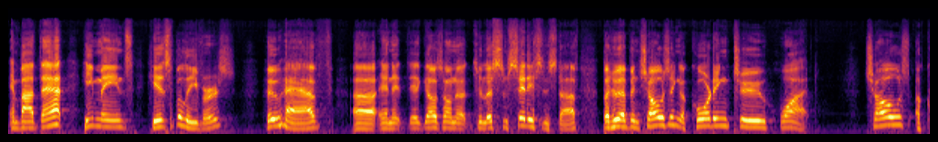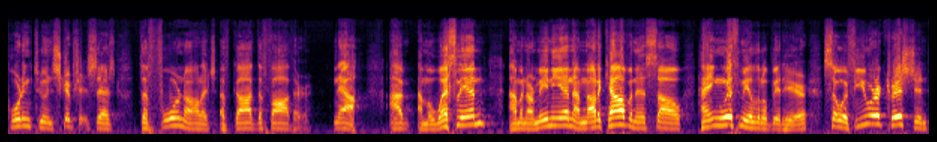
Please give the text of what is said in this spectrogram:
and by that he means his believers who have, uh, and it, it goes on to, to list some cities and stuff, but who have been chosen according to what? Chose according to, in Scripture it says, the foreknowledge of God the Father. Now, I'm, I'm a Wesleyan. I'm an Arminian. I'm not a Calvinist, so hang with me a little bit here. So if you are a Christian,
